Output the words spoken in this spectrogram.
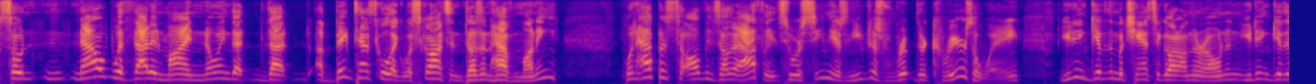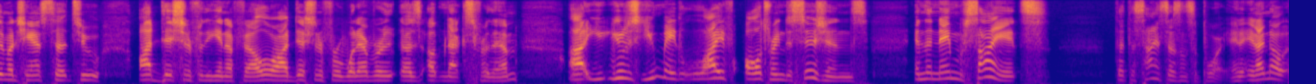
so now with that in mind, knowing that that a Big Ten school like Wisconsin doesn't have money, what happens to all these other athletes who are seniors and you just rip their careers away? You didn't give them a chance to go out on their own, and you didn't give them a chance to to audition for the NFL or audition for whatever is up next for them. Uh, you, you just you made life altering decisions in the name of science that the science doesn't support. And, and I know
